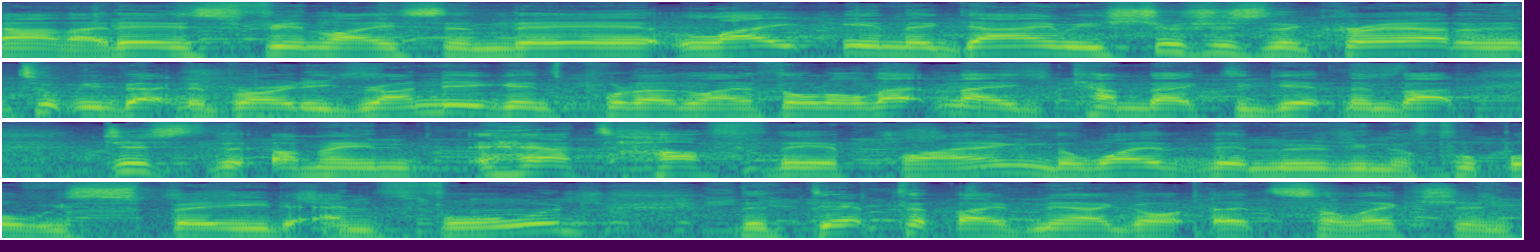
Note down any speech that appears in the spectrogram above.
aren't they? There's Finlayson there late in the game. He shushes the crowd, and it took me back to Brodie Grundy against Port Adelaide. I thought, oh, that may come back to get them. But just, the, I mean, how tough they're playing, the way that they're moving the football with speed and forward, the depth that they've now got at selection.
